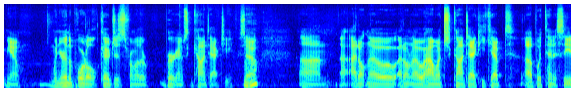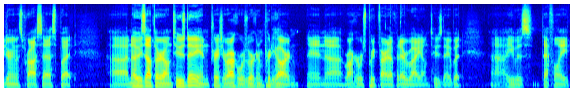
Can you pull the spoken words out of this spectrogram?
you know when you're in the portal, coaches from other programs can contact you. So. Um, I don't know. I don't know how much contact he kept up with Tennessee during this process, but uh, I know he's out there on Tuesday, and Tracy Rocker was working him pretty hard, and uh, Rocker was pretty fired up at everybody on Tuesday. But uh, he was definitely,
